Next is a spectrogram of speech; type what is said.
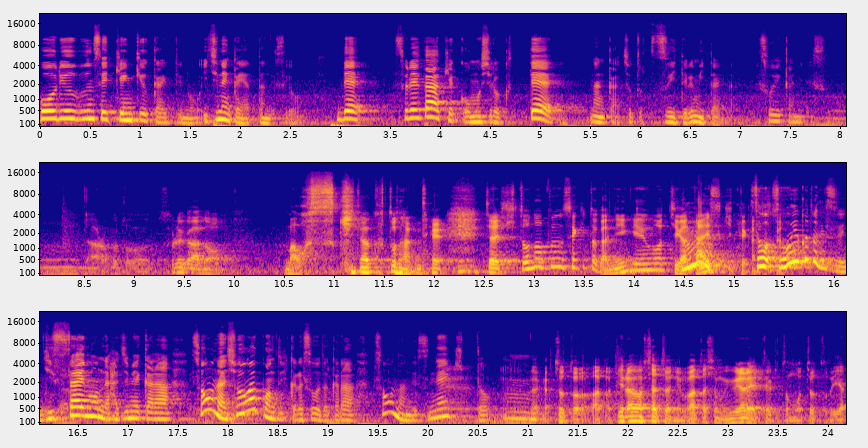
交流分析研究会っていうのを1年間やったんですよ。でそれが結構面白くってなんかちょっと続いてるみたいなそういう感じです。なるほどそれがあのまあ、お好きなことなんで。じゃあ人の分析とか人間ウォッチが大好きって感じ、うん、そうそういうことです実際問題初めから。そうなん小学校の時からそうだから。そうなんですね、きっと、うん、なんかちょっとあの平山社長に私も見られてるともうちょっといや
